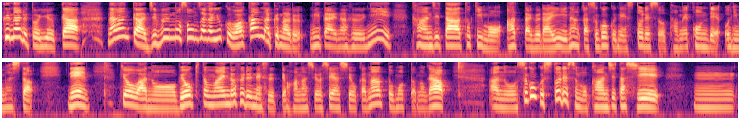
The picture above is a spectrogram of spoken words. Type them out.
くなるというか、なんか自分の存在がよくわかんなくなるみたいな風に感じた時もあったぐらい、なんかすごくね、ストレスを溜め込んでおりました。で今日はあの病気とマインドフルネスってお話をシェアしようかなと思ったのがあのすごくストレスも感じたしうん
